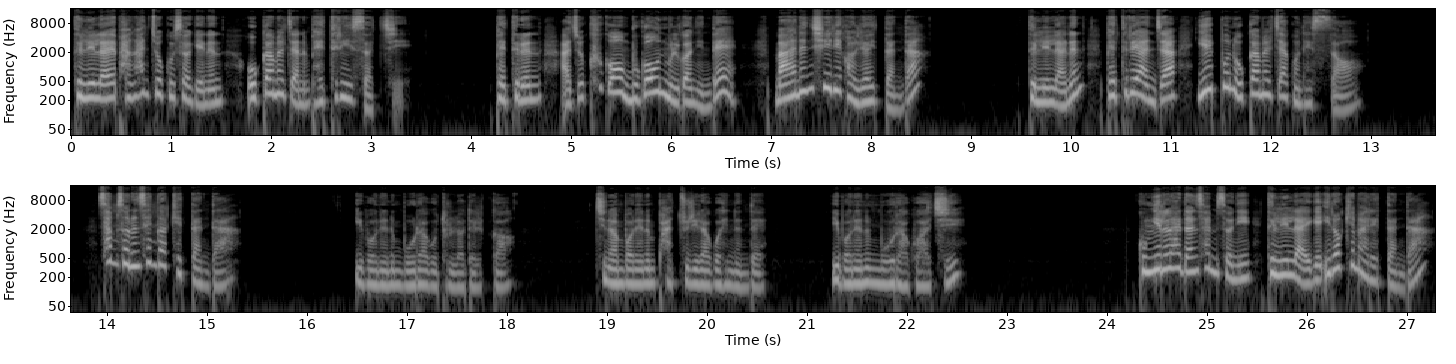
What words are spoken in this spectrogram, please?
들릴라의 방 한쪽 구석에는 옷감을 짜는 배틀이 있었지. 배틀은 아주 크고 무거운 물건인데 많은 실이 걸려 있단다. 들릴라는 배틀에 앉아 예쁜 옷감을 짜곤 했어. 삼손은 생각했단다. 이번에는 뭐라고 둘러댈까? 지난번에는 밧줄이라고 했는데 이번에는 뭐라고 하지? 공일을 하던 삼손이 들릴라에게 이렇게 말했단다.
